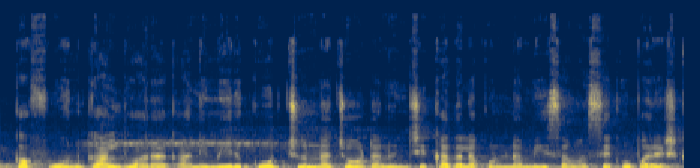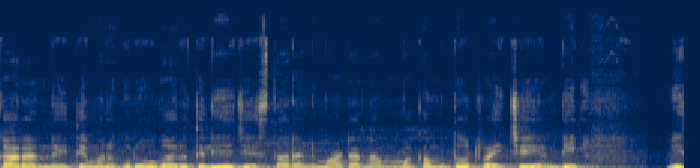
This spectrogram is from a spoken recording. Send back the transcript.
ఒక్క ఫోన్ కాల్ ద్వారా కానీ మీరు కూర్చున్న చోట నుంచి కదలకుండా మీ సమస్యకు పరిష్కారాన్ని అయితే మన గురువుగారు తెలియజేస్తారనమాట నమ్మకంతో ట్రై చేయండి. మీ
